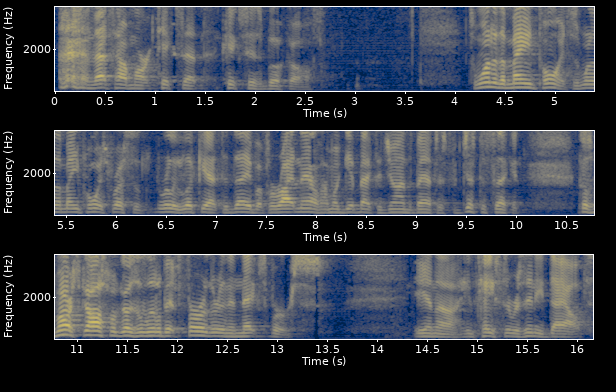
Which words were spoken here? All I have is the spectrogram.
That's how Mark kicks, that, kicks his book off. It's one of the main points. It's one of the main points for us to really look at today. But for right now, I'm going to get back to John the Baptist for just a second. Because Mark's gospel goes a little bit further in the next verse, in, uh, in case there was any doubt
